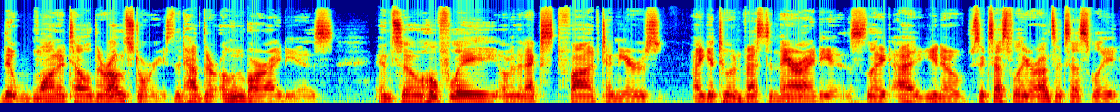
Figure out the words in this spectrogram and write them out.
that want to tell their own stories, that have their own bar ideas. And so hopefully over the next five, ten years, I get to invest in their ideas, like I, you know, successfully or unsuccessfully,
